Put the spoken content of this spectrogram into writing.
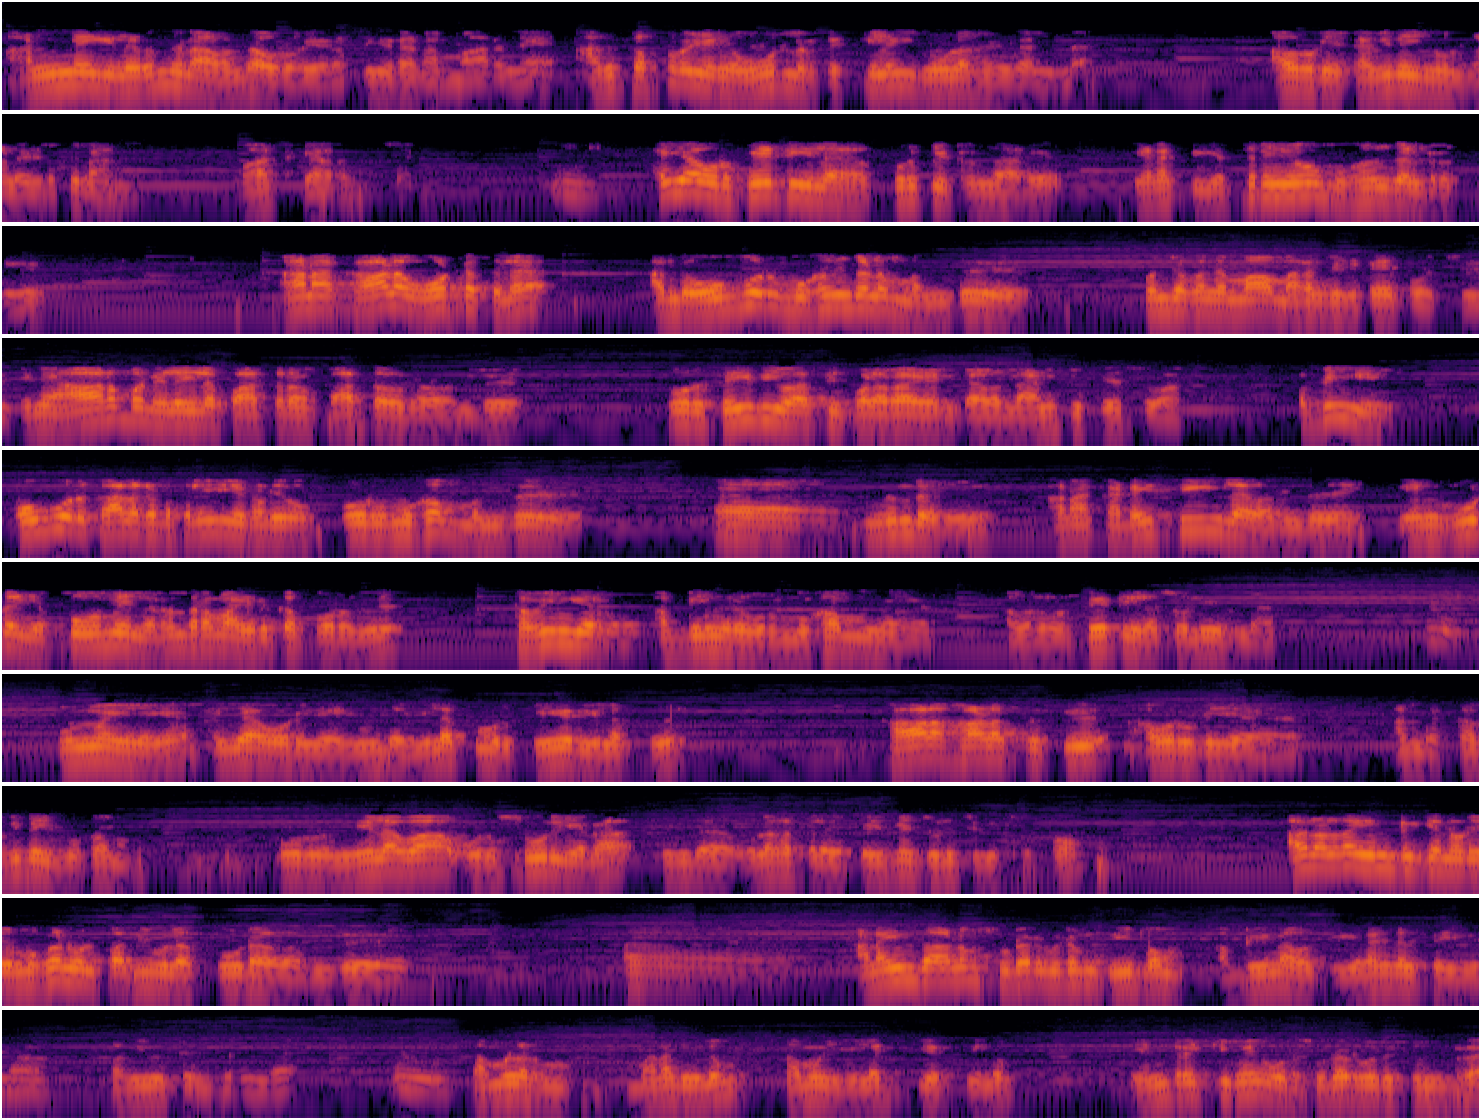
அன்னையிலிருந்து நான் வந்து அவருடைய ரசிகரா நான் மாறினேன். அதுக்கப்புறம் எங்க ஊர்ல இருக்க கிளை நூலகங்கள்ல அவருடைய கவிதை நூல்களை எடுத்து நான் வாசிக்க ஆரம்பிச்சேன். ம். ஐயா ஒரு பேட்டியில குறிப்பிட்டிருந்தாரு எனக்கு எத்தனையோ முகங்கள் இருக்கு. ஆனா கால ஓட்டத்துல அந்த ஒவ்வொரு முகங்களும் வந்து கொஞ்சம் கொஞ்சமா மறைஞ்சுக்கிட்டே போச்சு. என்னை ஆரம்ப நிலையில பாக்குற பார்த்தவங்க வந்து ஒரு செய்தி வாசிப்பாளரா என்கிட்ட வந்து அனுப்பி பேசுவாங்க. அப்படி ஒவ்வொரு காலகட்டத்திலையும் என்னுடைய ஒரு முகம் வந்து இருந்தது. ஆனா கடைசியில வந்து என் கூட எப்பவுமே நிரந்தரமா இருக்க போறது கவிஞர் அப்படிங்கிற ஒரு முகம்னு அவர் ஒரு பேட்டியில சொல்லியிருந்தார். உண்மையிலேயே ஐயாவுடைய இந்த இழப்பு ஒரு பேர் இழப்பு காலகாலத்துக்கு அவருடைய அந்த கவிதை முகம் ஒரு நிலவா ஒரு சூரியனா இந்த உலகத்துல எப்பயுமே ஜொலிச்சுக்கிட்டு இருக்கும். அதனாலதான் இன்றைக்கு என்னுடைய முகநூல் பதிவுல கூட வந்து அணைந்தாலும் சுடர்விடும் தீபம் அப்படின்னு அவருக்கு இரங்கல் செய்தி நான் பதிவு செஞ்சிருந்தேன். தமிழர் மனதிலும் தமிழ் இலக்கியத்திலும் என்றைக்குமே ஒரு சுடர் விடுக்கின்ற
